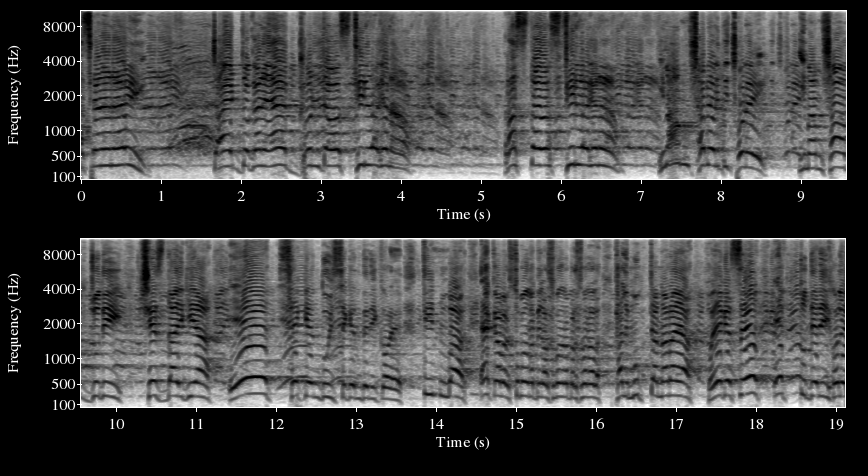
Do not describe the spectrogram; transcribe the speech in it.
আছে না নাই? চায়ের দোকানে এক ঘণ্টা অস্থির লাগে না। রাস্তায় অস্থির লাগে না। ইমাম সাহেবের পিছনে, ইমাম সাহেব যদি শেষ দায় গিয়া এক সেকেন্ড, দুই সেকেন্ড দেরি করে, তিনবার, একেবারে সমান রাবিল সমান রাবিল খালি মুখটা নাড়ায়া হয়ে গেছে, একটু দেরি হলে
